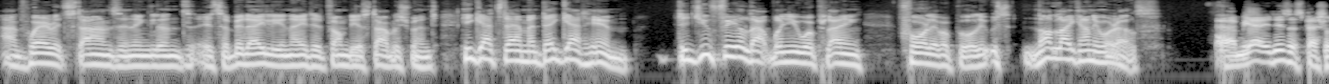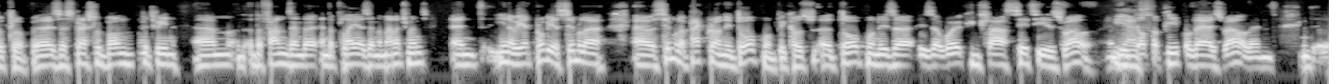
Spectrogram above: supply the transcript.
and where it stands in England. It's a bit alienated from the establishment. He gets them and they get him. Did you feel that when you were playing for Liverpool? It was not like anywhere else. Um, yeah, it is a special club. There's a special bond between um, the fans and the and the players and the management. And you know, he had probably a similar uh, similar background in Dortmund because uh, Dortmund is a is a working class city as well, and yes. you've got the people there as well. And, and uh,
